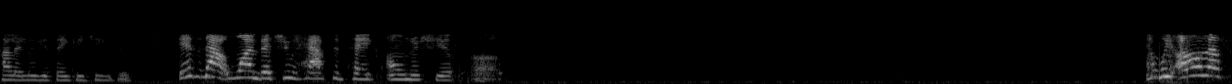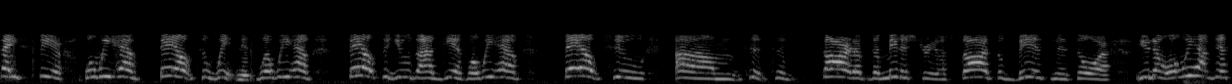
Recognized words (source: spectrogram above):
hallelujah, thank you, Jesus. It's not one that you have to take ownership of. And we all have faced fear when we have failed to witness, where we have failed to use our gift, where we have failed to um to to start up the ministry or start the business or you know, or we have just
